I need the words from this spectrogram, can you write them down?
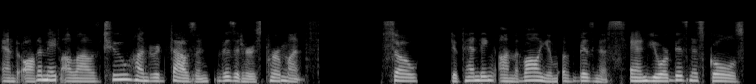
and Automate allows 200,000 visitors per month. So, Depending on the volume of business and your business goals,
